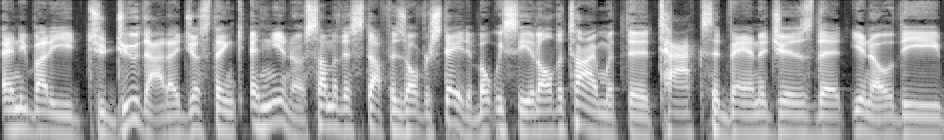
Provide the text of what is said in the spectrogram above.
anybody to do that. I just think, and you know, some of this stuff is overstated, but we see it all the time with the tax advantages that you know the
